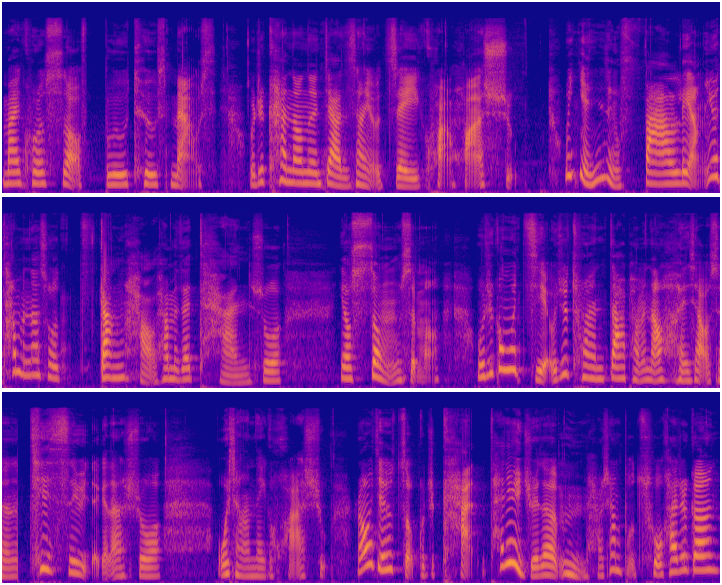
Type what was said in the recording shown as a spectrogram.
Microsoft Bluetooth Mouse。我就看到那架子上有这一款滑鼠，我眼睛整个发亮，因为他们那时候刚好他们在谈说要送什么，我就跟我姐，我就突然到旁边，然后很小声、窃私语的跟她说，我想要那个滑鼠。然后我姐就走过去看，她就也觉得嗯好像不错，她就跟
